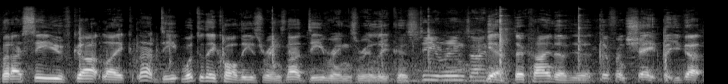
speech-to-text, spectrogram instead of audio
but I see you've got like not D. What do they call these rings? Not D rings really, because D rings on. yeah, they're kind of a different shape. But you got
